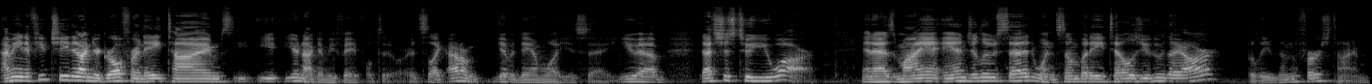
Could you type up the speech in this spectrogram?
I mean, if you cheated on your girlfriend eight times, you're not gonna be faithful to her. It's like I don't give a damn what you say. You have that's just who you are. And as Maya Angelou said, when somebody tells you who they are, believe them the first time.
